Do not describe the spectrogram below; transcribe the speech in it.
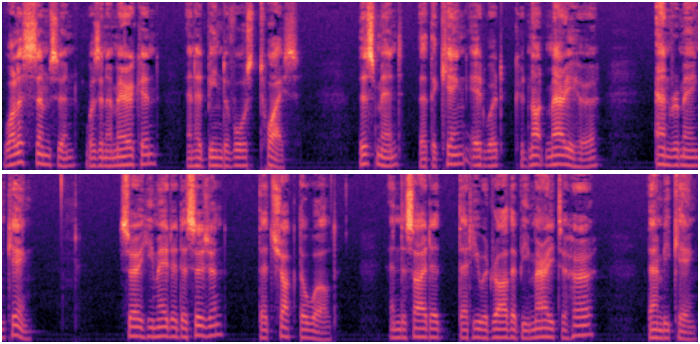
Wallis Simpson was an American and had been divorced twice. This meant that the king, Edward, could not marry her and remain king. So he made a decision that shocked the world and decided that he would rather be married to her than be king.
